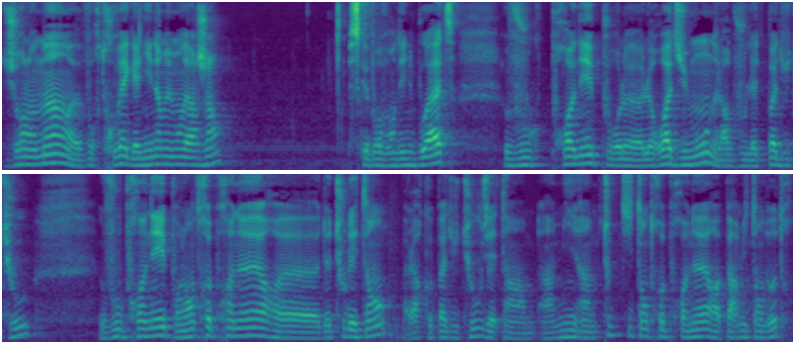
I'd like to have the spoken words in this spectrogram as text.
du jour au lendemain, vous retrouvez à gagner énormément d'argent parce que vous revendez une boîte, vous prenez pour le, roi du monde alors que vous l'êtes pas du tout, vous prenez pour l'entrepreneur euh, de tous les temps alors que pas du tout, vous êtes un, tout petit entrepreneur parmi tant d'autres.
